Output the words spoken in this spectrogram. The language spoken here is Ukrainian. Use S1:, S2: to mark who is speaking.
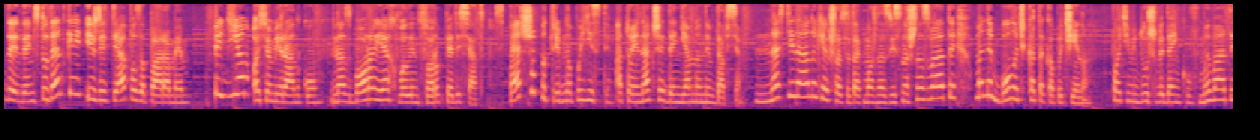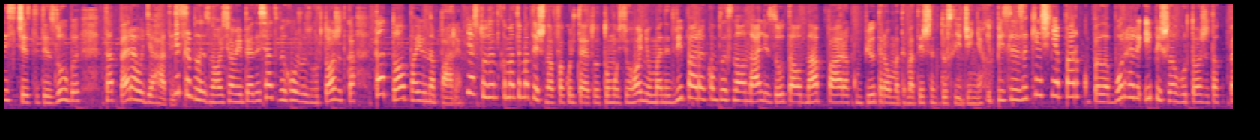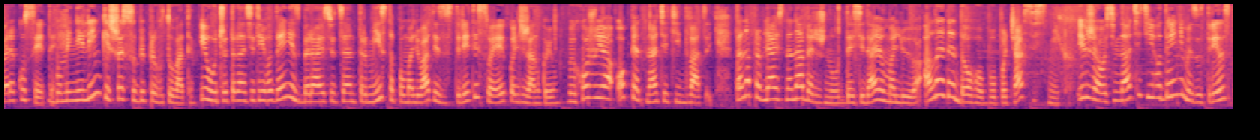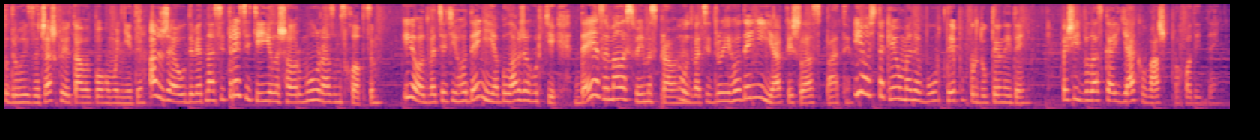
S1: Один день студентки і життя поза парами. Підйом о сьомій ранку. На збори є хвилин 40-50. Спершу потрібно поїсти, а то інакше день явно не вдався. На сніданок, якщо це так можна, звісно ж назвати, в мене булочка та капучино. Потім йду швиденько вмиватись, чистити зуби та переодягатись. І приблизно о 7.50 виходжу з гуртожитка та топаю на пари. Я студентка математичного факультету, тому сьогодні у мене дві пари комплексного аналізу та одна пара комп'ютера у математичних дослідженнях. І після закінчення пар купила бургер і пішла в гуртожиток перекусити, бо мені ліньки щось собі приготувати. І о 14 годині збираюсь у центр міста помалювати і зустрітись своєю коліжанкою. Виходжу я о 15.20 та направляюсь на набережну, де сідаю малюю, але недовго, бо почався сніг. І вже о 17-й годині ми зустрілись подругою за чашкою кави погомоніти. А вже о 19.30 я їла шаурму разом з хлопцем. І о 20-й годині я була вже в гурті, де я займалася своїми справами. У 22-й годині я пішла спати. І ось такий у мене був типу продуктивний день. Пишіть, будь ласка, як ваш проходить день.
